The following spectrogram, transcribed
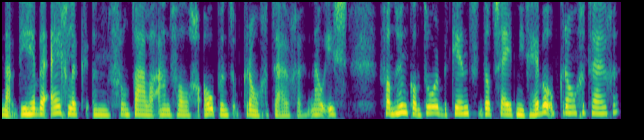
nou, die hebben eigenlijk een frontale aanval geopend op kroongetuigen. Nou is van hun kantoor bekend dat zij het niet hebben op kroongetuigen.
